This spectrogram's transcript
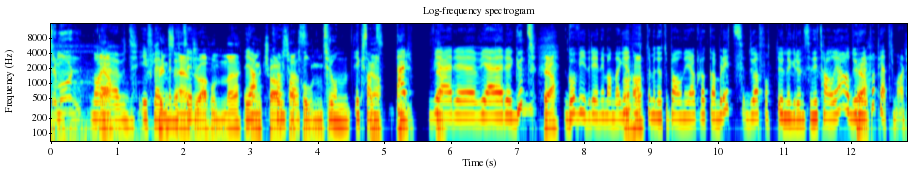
P3 Morgen. Nå har jeg Ja. øvd i flere Prince minutter. Andrew har hundene, Ja, kong Charles har tronen. tronen. Ikke sant? Ja. Der! Mm. Vi Ja. er, eh, vi er good. Ja. Gå videre inn i mandagen. Åtte minutter på halv ni har klokka blitt. Du har fått undergrunnen sin Italia, og du Ja. hører på P3 Morgen.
